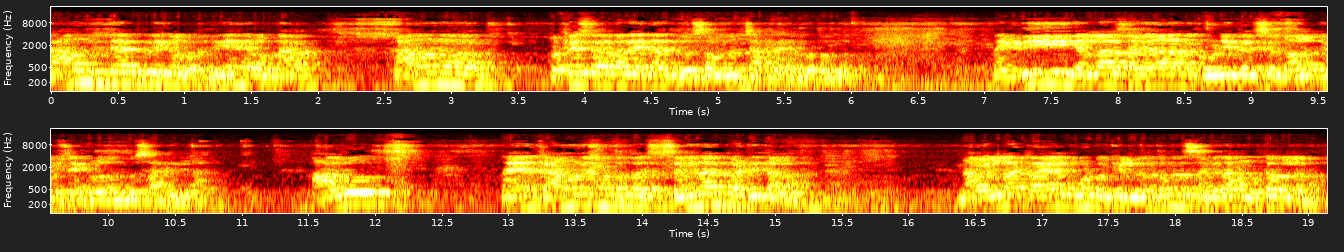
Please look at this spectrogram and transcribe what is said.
ಕಾನೂನು ವಿದ್ಯಾರ್ಥಿಗಳಿಗೆ ಹೇಳ್ಬೇಕು ಏನು ಹೇಳ್ಬೇಕು ನಾನು? ಕಾನೂನು ಪ್ರೊಫೆಸರ್ ಅದರ ಏನಾದ್ರು ದಿವಸ ಒಂದೊಂದು ಚಾಪ್ಟರ್ ಹೇಳ್ಬೋದು ನಾ ಇಡೀ ಎಲ್ಲ ಸಂವಿಧಾನ ಕ್ರೋಢೀಕರಿಸಿ ನಲವತ್ತು ನಿಮಿಷ ಹೇಳೋದಂತೂ ಸಾಧ್ಯ ಇಲ್ಲ. ಆದರೂ ನಾ ಏನು ಕಾನೂನಿನ ಮತ್ತು ಸಂವಿಧಾನ ಪಂಡಿತ ಅಲ್ಲ ನಾವೆಲ್ಲ ಟ್ರಯಲ್ ಕೋರ್ಟ್ ವಕೀಲರು, ಅಂತಂದ್ರೆ ಸಂವಿಧಾನ ಮುಟ್ಟವಲ್ಲ ನಾವು.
